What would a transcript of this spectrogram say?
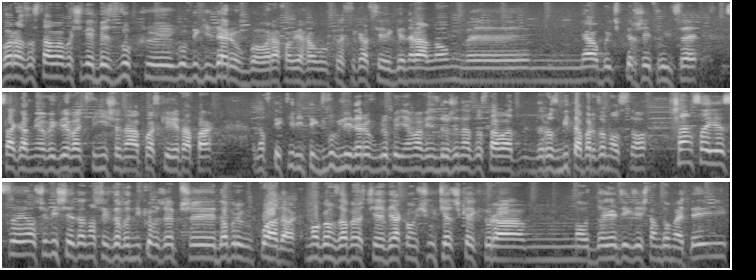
Bora została właściwie bez dwóch y, głównych liderów, bo Rafał jechał klasyfikację generalną, y, miał być w pierwszej trójce, Sagan miał wygrywać finisze na płaskich etapach. No w tej chwili tych dwóch liderów w grupie nie ma, więc drużyna została rozbita bardzo mocno. Szansa jest y, oczywiście dla naszych zawodników, że przy dobrych układach mogą zabrać się w jakąś ucieczkę, która mm, no, dojedzie gdzieś tam do mety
